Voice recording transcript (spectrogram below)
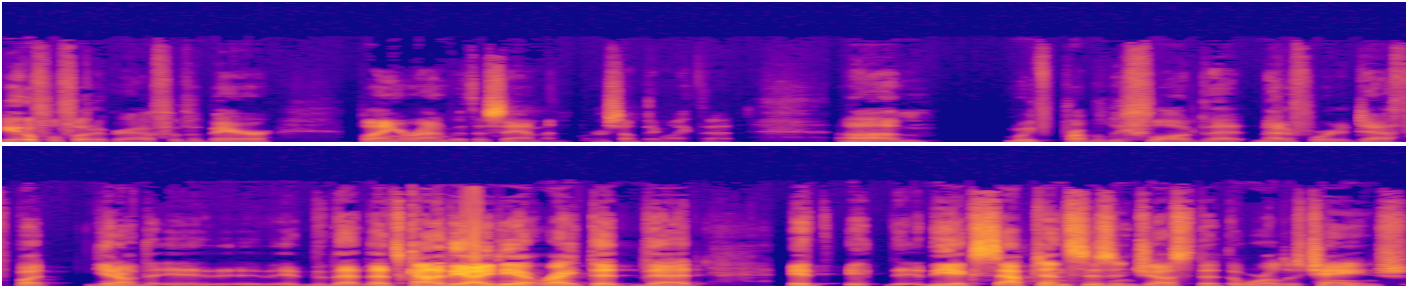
beautiful photograph of a bear playing around with a salmon or something like that. Um, we've probably flogged that metaphor to death, but you know that that's kind of the idea, right? That that it, it, the acceptance isn't just that the world has changed.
